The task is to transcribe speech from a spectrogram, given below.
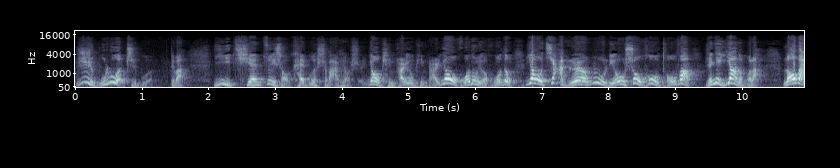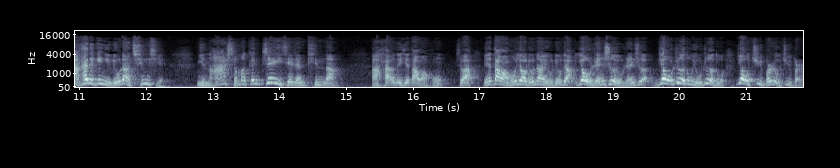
日不落直播，对吧？一天最少开播十八个小时，要品牌有品牌，要活动有活动，要价格、物流、售后、投放，人家一样都不落。老板还得给你流量倾斜，你拿什么跟这些人拼呢？啊，还有那些大网红，是吧？人家大网红要流量有流量，要人设有人设，要热度有热度，要剧本有剧本。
